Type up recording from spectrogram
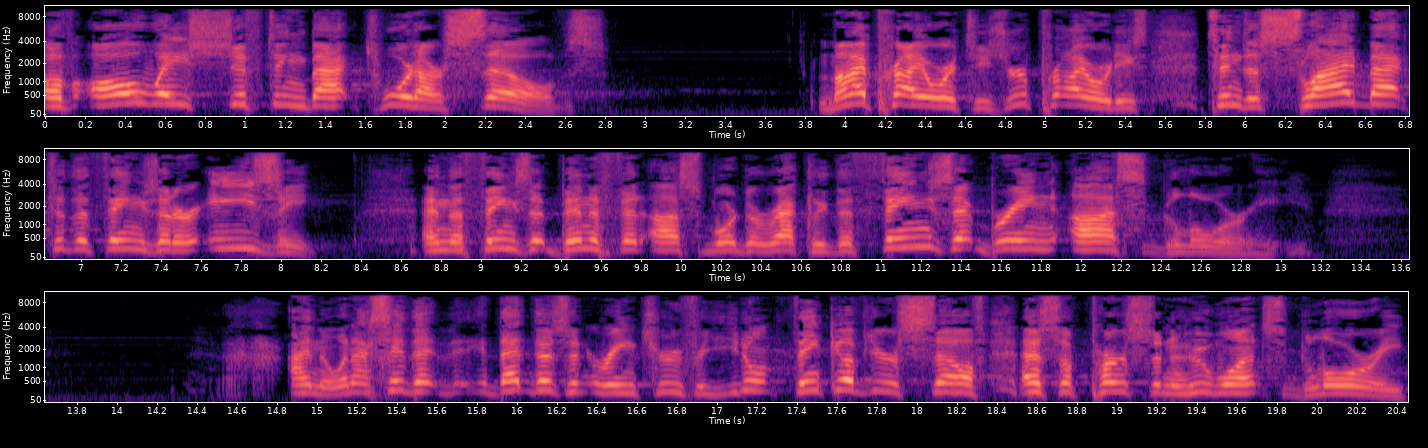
of always shifting back toward ourselves. My priorities, your priorities, tend to slide back to the things that are easy and the things that benefit us more directly, the things that bring us glory. I know when I say that, that doesn't ring true for you. You don't think of yourself as a person who wants glory.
